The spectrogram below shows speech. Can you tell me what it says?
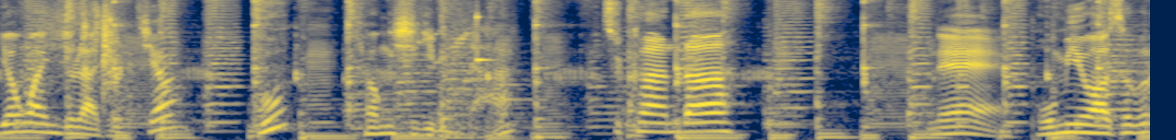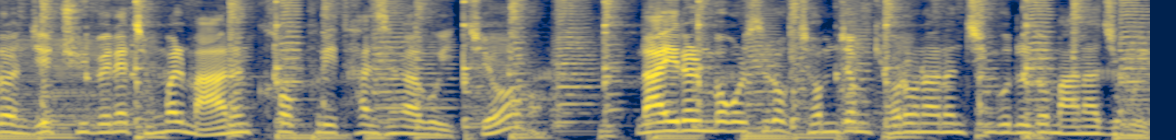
영화인 줄 아셨죠? 북 경식입니다 축하한다. 네, 봄이 와서 그런지 주변에 정말 많은 커플이 탄생하고 있죠. 나이를 먹을수록 점점 결혼하는 친구들도 많아지고요.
